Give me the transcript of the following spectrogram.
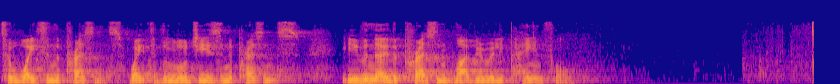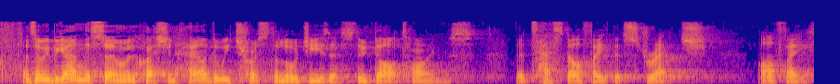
to wait in the presence, wait for the Lord Jesus in the presence, even though the present might be really painful. And so we began this sermon with a question How do we trust the Lord Jesus through dark times that test our faith, that stretch our faith?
